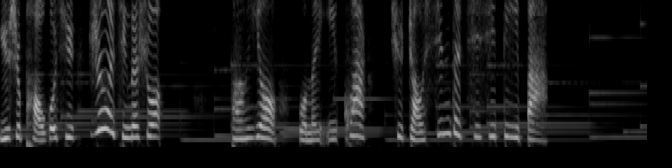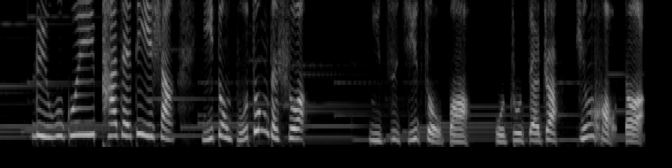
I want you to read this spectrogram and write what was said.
于是跑过去，热情地说：“朋友，我们一块儿去找新的栖息地吧。”绿乌龟趴在地上一动不动地说：“你自己走吧，我住在这儿挺好的。”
